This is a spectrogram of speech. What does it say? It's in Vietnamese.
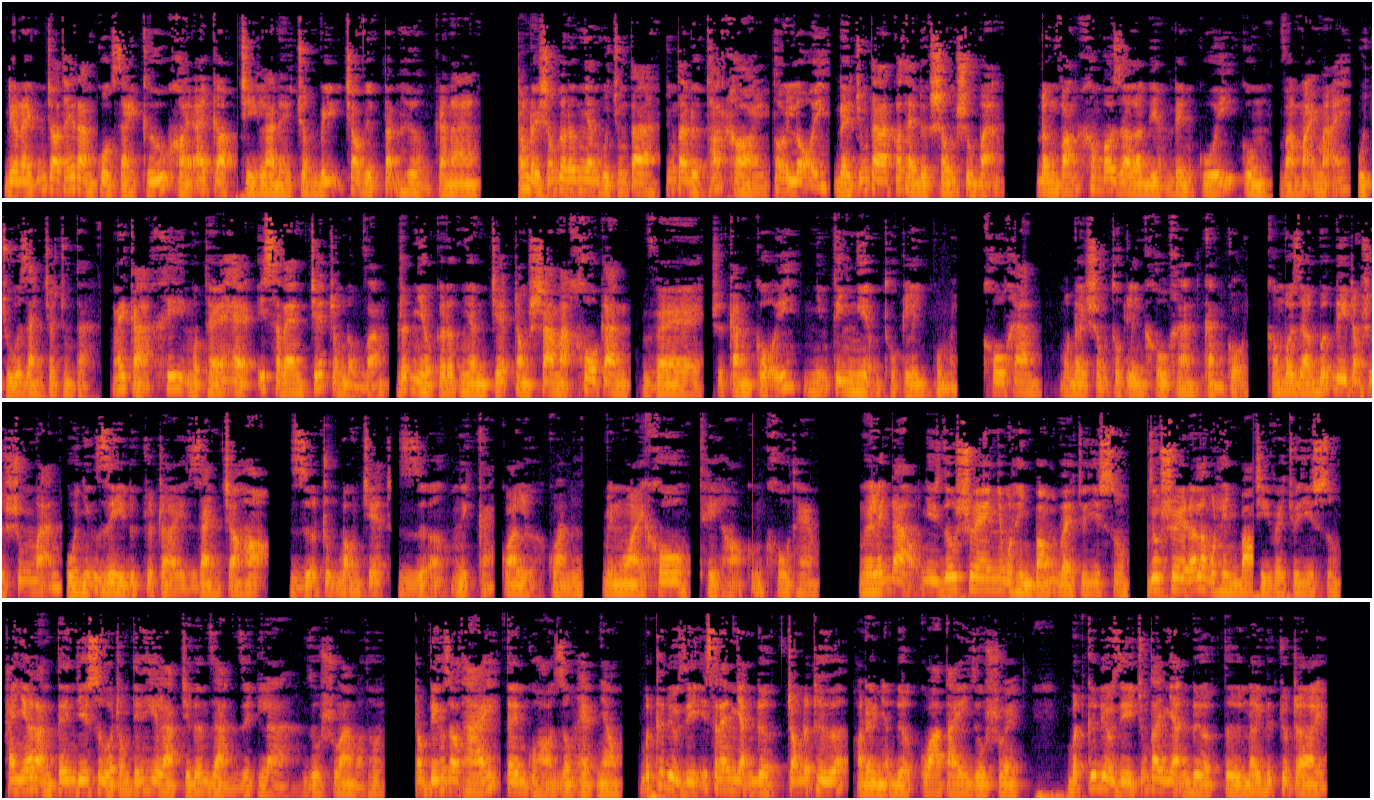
Điều này cũng cho thấy rằng cuộc giải cứu khỏi Ai Cập chỉ là để chuẩn bị cho việc tận hưởng Canaan. Trong đời sống cơ đốc nhân của chúng ta, chúng ta được thoát khỏi tội lỗi để chúng ta có thể được sống sung mãn. Đồng vắng không bao giờ là điểm đến cuối cùng và mãi mãi của Chúa dành cho chúng ta. Ngay cả khi một thế hệ Israel chết trong đồng vắng, rất nhiều cơ đốc nhân chết trong sa mạc khô cằn về sự cằn cỗi những kinh nghiệm thuộc linh của mình. Khô khan, một đời sống thuộc linh khô khan, cằn cỗi. Không bao giờ bước đi trong sự sung mãn của những gì Đức Chúa Trời dành cho họ giữa trũng bóng chết, giữa nghịch cảnh qua lửa, qua nước. Bên ngoài khô thì họ cũng khô theo. Người lãnh đạo như Joshua như một hình bóng về Chúa Giêsu. Joshua đó là một hình bóng chỉ về Chúa Giêsu. Hãy nhớ rằng tên Giêsu ở trong tiếng Hy Lạp chỉ đơn giản dịch là Joshua mà thôi. Trong tiếng Do Thái, tên của họ giống hệt nhau. Bất cứ điều gì Israel nhận được trong đất hứa, họ đều nhận được qua tay Joshua. Bất cứ điều gì chúng ta nhận được từ nơi Đức Chúa Trời,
